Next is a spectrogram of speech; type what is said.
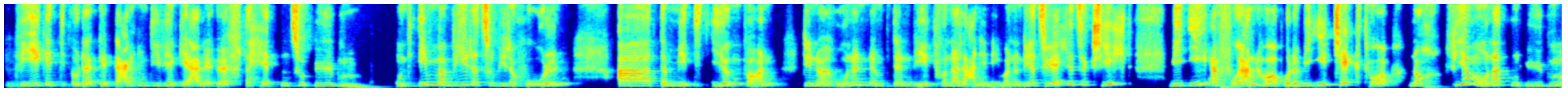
Wege oder Gedanken, die wir gerne öfter hätten, zu üben und immer wieder zu wiederholen, äh, damit irgendwann die Neuronen den, den, Weg von alleine nehmen. Und ich erzähle euch jetzt eine Geschichte, wie ich erfahren habe oder wie ich checkt habe, nach vier Monaten Üben,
